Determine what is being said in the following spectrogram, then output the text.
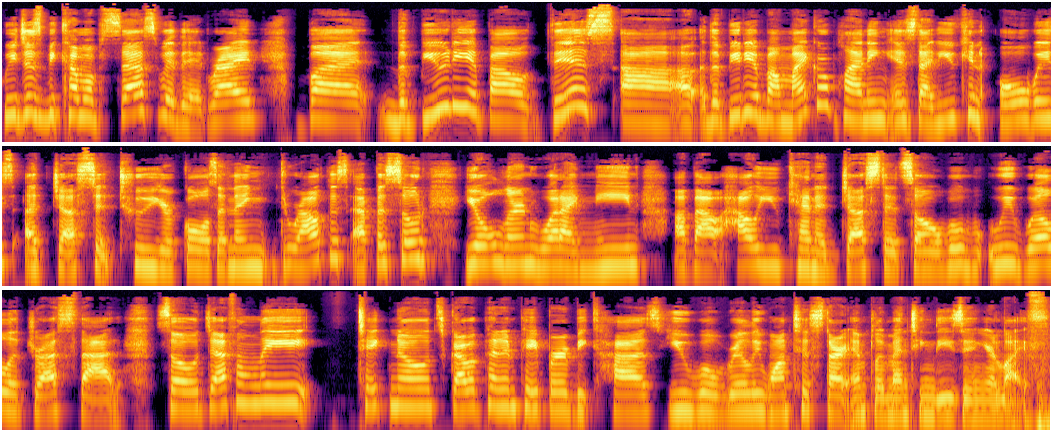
we just become obsessed with it, right? But the beauty about this, uh, the beauty about micro planning is that you can always adjust it to your goals. And then throughout this episode, you'll learn what I mean about how you can adjust it. So we'll, we will address that. So definitely take notes, grab a pen and paper because you will really want to start implementing these in your life.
